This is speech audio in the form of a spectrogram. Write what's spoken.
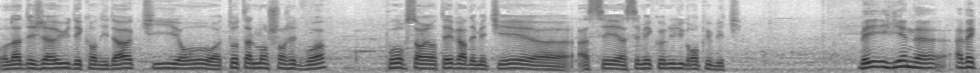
On a déjà eu des candidats qui ont euh, totalement changé de voie pour s'orienter vers des métiers assez, assez méconnus du grand public. Mais ils viennent euh, avec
